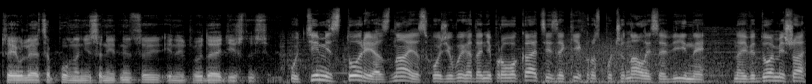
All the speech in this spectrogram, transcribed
це є повною нісенітницею і не відповідає дійсності. Утім, історія знає схожі вигадані провокації, з яких розпочиналися війни. Найвідоміша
